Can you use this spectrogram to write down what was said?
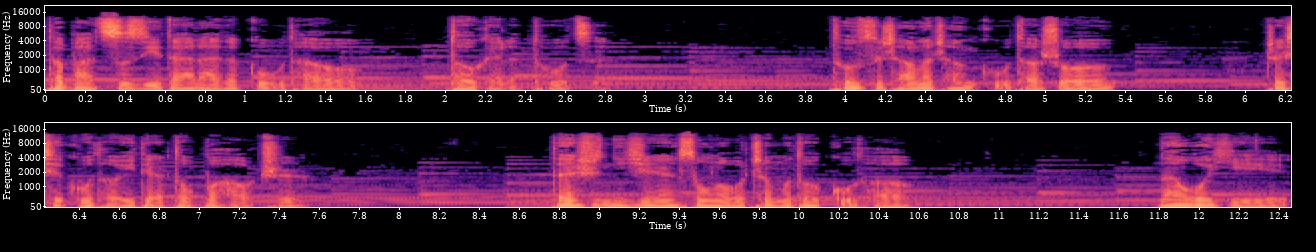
他把自己带来的骨头都给了兔子。兔子尝了尝骨头，说：“这些骨头一点都不好吃。”但是你既然送了我这么多骨头，那我也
